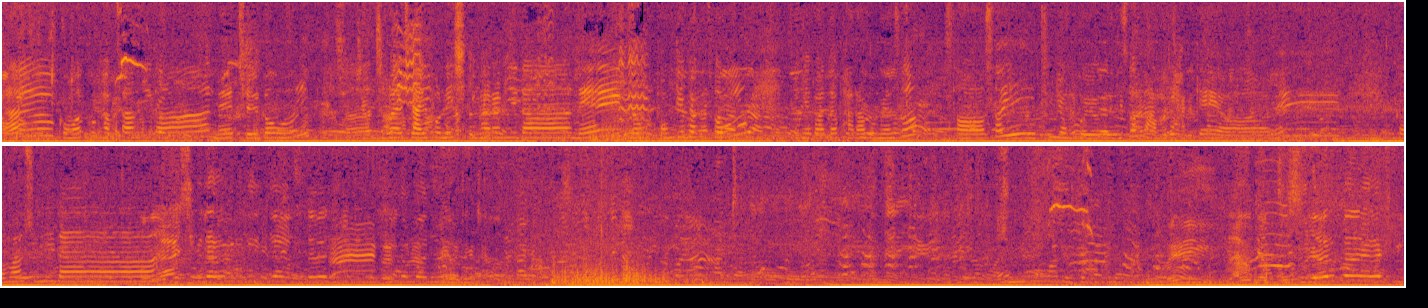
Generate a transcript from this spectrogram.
아유, 고맙고 감사합니다. 네, 즐거운 어, 주말 잘 보내시기 바랍니다. 네, 그럼 번개방송 동해바다 바라보면서 서서히 풍경 보여서 마무리할게요. 네, 고맙습니다. 열심히 나가는 무슨 하는 거야? 내가 지금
